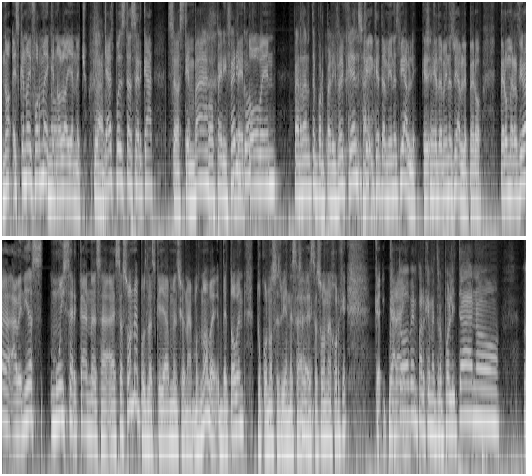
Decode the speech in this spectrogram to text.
no, es que no hay forma de que no. lo hayan hecho. Claro. Ya después está cerca Sebastián Bach, O periférico. Beethoven, Perderte por periférico, quién sabe? que, que también es viable, que, Sí. que también es viable, pero, pero me refiero a avenidas muy cercanas a, a esa zona, pues las que ya mencionamos, ¿no? Be- Beethoven, tú conoces bien esa, Sí. esa zona, Jorge. Caray. Beethoven, Parque Metropolitano. uh,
